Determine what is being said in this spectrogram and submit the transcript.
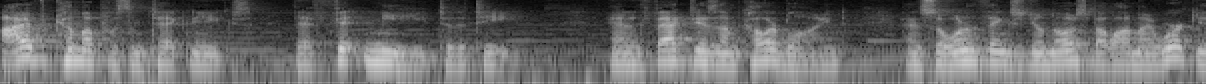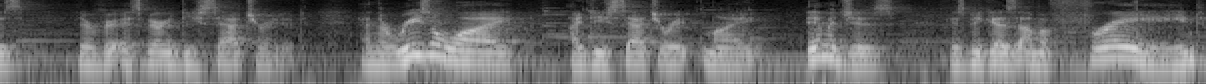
I've come up with some techniques that fit me to the T. And the fact is, I'm colorblind, and so one of the things that you'll notice about a lot of my work is very, it's very desaturated. And the reason why I desaturate my images is because I'm afraid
